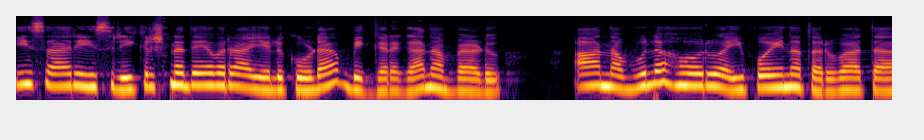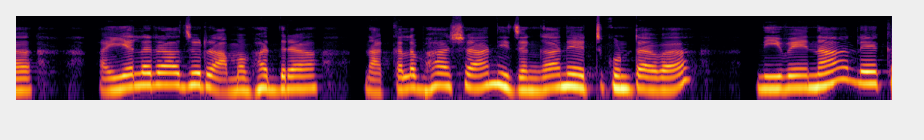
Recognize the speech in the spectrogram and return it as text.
ఈసారి శ్రీకృష్ణదేవరాయలు కూడా బిగ్గరగా నవ్వాడు. ఆ నవ్వుల హోరు అయిపోయిన తరువాత అయ్యలరాజు రామభద్ర నక్కల భాష నిజంగా నేర్చుకుంటావా? నీవేనా? లేక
